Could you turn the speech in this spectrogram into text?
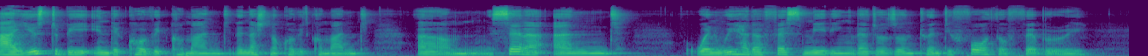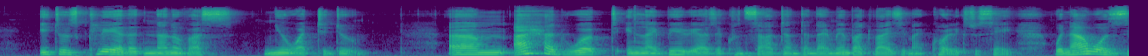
I used to be in the COVID command, the National COVID Command um, Center, and when we had our first meeting, that was on 24th of February, it was clear that none of us knew what to do. Um, I had worked in Liberia as a consultant, and I remember advising my colleagues to say, when I was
